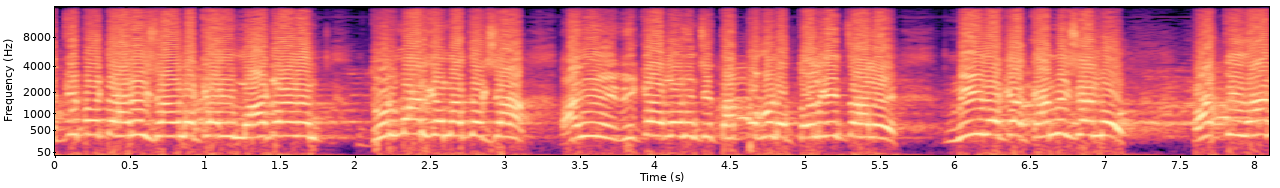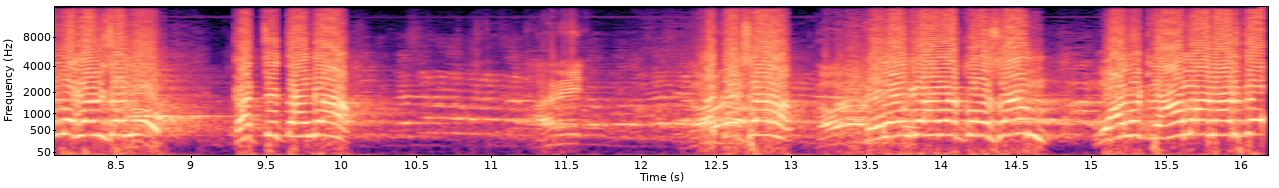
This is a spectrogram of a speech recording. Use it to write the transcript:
అగ్గిపెట్టి హరీష్ రావు లెక్క ఈ మాట్లాడడం దుర్మార్గం అధ్యక్ష. అది రికార్డుల నుంచి తప్పకుండా తొలగించాలి. మీ లెక్క కమిషన్లు ప్రతి దాంట్లో కమిషన్లు ఖచ్చితంగా అధ్యక్ష వాళ్ళు డ్రామాలు ఆడితే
